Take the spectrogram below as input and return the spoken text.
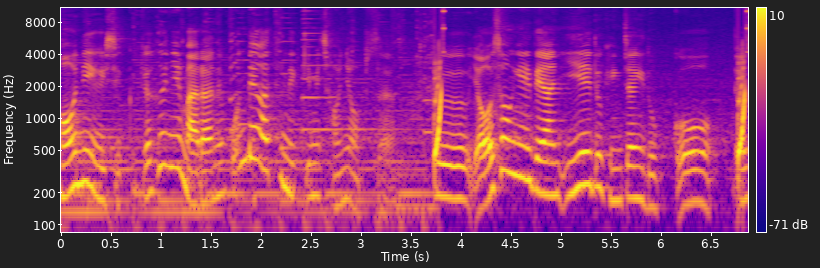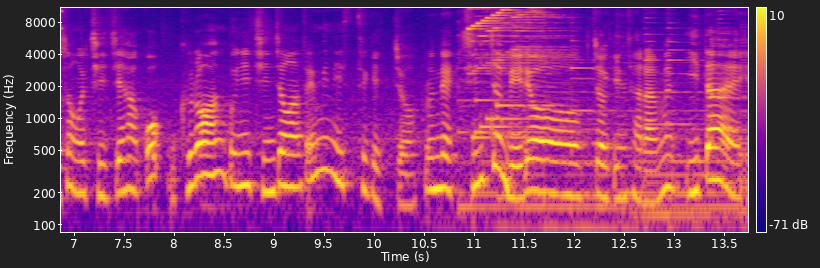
권위의식, 그러니까 흔히 말하는 꼰대 같은 느낌이 전혀 없어요. 그 여성에 대한 이해도 굉장히 높고 여성을 지지하고 그런 분이 진정한 페미니스트겠죠. 그런데 진짜 매력적인 사람은 이다희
